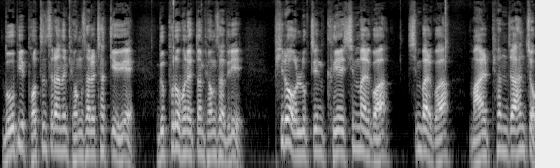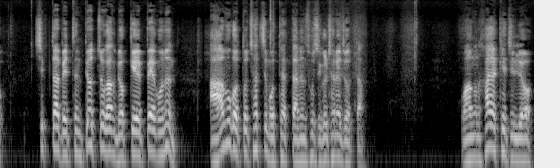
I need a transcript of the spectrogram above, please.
노비 버튼스라는 병사를 찾기 위해 늪으로 보냈던 병사들이 피로 얼룩진 그의 신발과 신발과 말 편자 한쪽 씹다 뱉은 뼈 조각 몇 개 빼고는 아무것도 찾지 못했다는 소식을 전해주었다. 왕은 하얗게 질려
